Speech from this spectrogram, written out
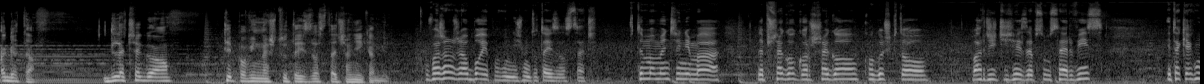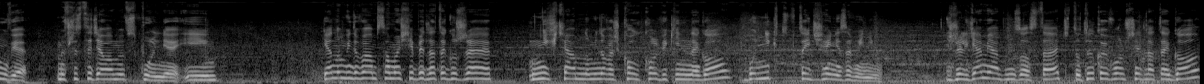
Agata, dlaczego ty powinnaś tutaj zostać, a nie Kamil? Uważam, że oboje powinniśmy tutaj zostać. W tym momencie nie ma lepszego, gorszego, kogoś, kto bardziej dzisiaj zepsuł serwis. I tak jak mówię, my wszyscy działamy wspólnie i ja nominowałam sama siebie, dlatego że nie chciałam nominować kogokolwiek innego, bo nikt tutaj dzisiaj nie zawinił. Jeżeli ja miałabym zostać, to tylko i wyłącznie dlatego,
